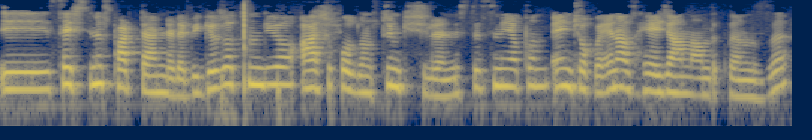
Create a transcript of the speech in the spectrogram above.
e, seçtiğiniz partnerlere bir göz atın diyor. Aşık olduğunuz tüm kişilerin listesini yapın. En çok ve en az heyecanlandıklarınızı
